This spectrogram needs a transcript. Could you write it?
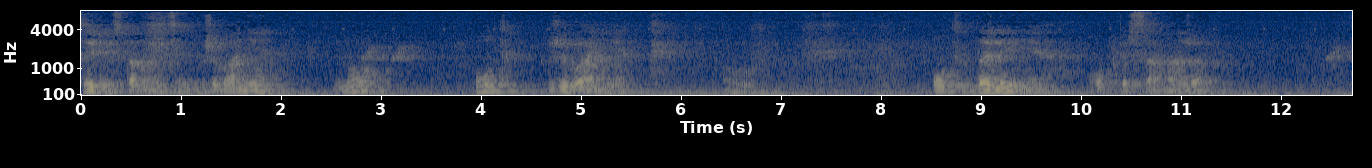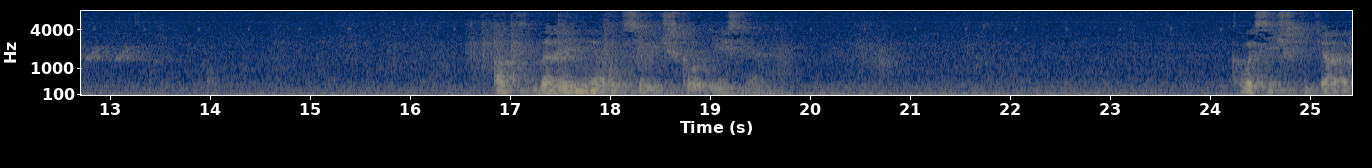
Целью становится не вживание, но отживание, вот. отдаление от персонажа, отдаление от сценического действия. Классический театр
